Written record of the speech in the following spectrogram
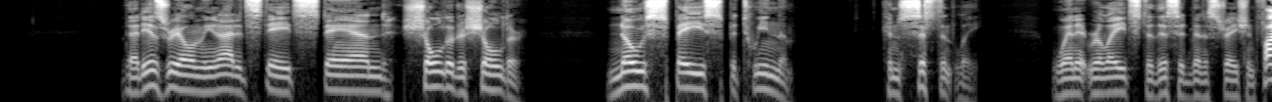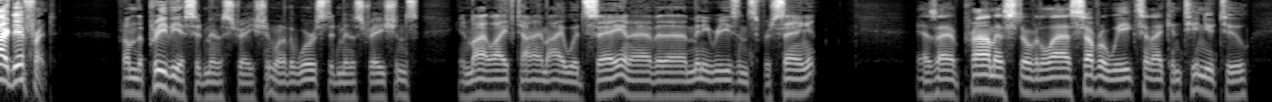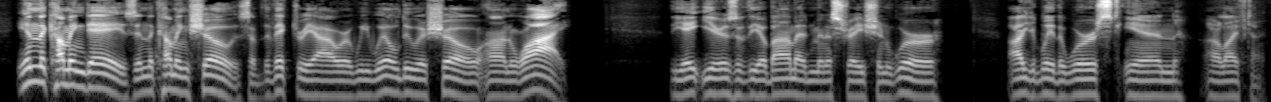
that Israel and the United States stand shoulder to shoulder, no space between them, consistently when it relates to this administration. Far different from the previous administration, one of the worst administrations in my lifetime, I would say, and I have uh, many reasons for saying it. As I have promised over the last several weeks, and I continue to, in the coming days, in the coming shows of the Victory Hour, we will do a show on why the eight years of the Obama administration were arguably the worst in our lifetime.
